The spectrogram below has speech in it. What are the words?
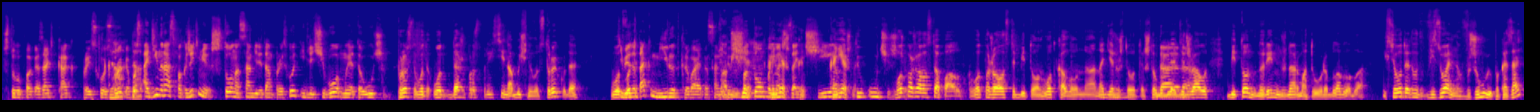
чтобы показать, как происходит Да, стройка. да. Просто один раз покажите мне, что на самом деле там происходит и для чего мы это учим. Просто вот, вот даже просто провести на обычную вот стройку, да? Вот, Тебе вот, это так мир открывает, на самом деле. Вообще, ты потом понимаешь, конечно, зачем конечно. ты учишь. Вот, пожалуйста, палубка, вот, пожалуйста, бетон, вот колонна, она держит что-то, чтобы, Да, блядь, да, да. держал бетон, внутри нужна арматура, бла-бла-бла. И все вот это вот визуально, вживую показать,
